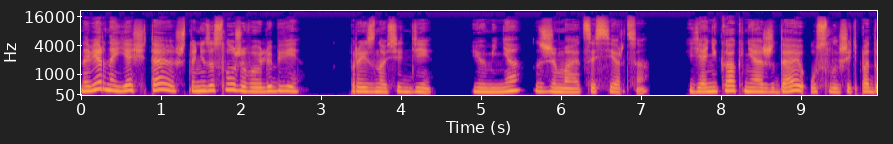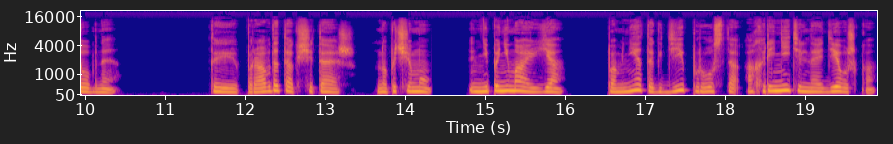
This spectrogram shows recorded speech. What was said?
«Наверное, я считаю, что не заслуживаю любви», — произносит Ди, и у меня сжимается сердце. Я никак не ожидаю услышать подобное. Ты правда так считаешь? Но почему? Не понимаю я. По мне так Ди просто охренительная девушка,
